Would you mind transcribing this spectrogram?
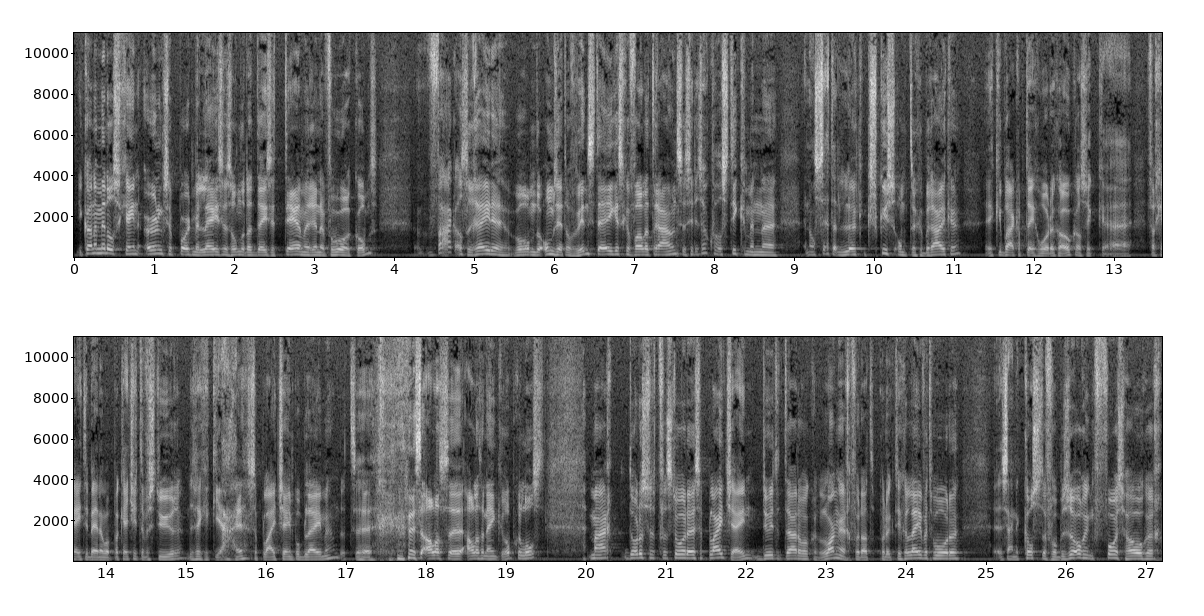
Je kan inmiddels geen earnings report meer lezen zonder dat deze term erin naar voren komt. Vaak als reden waarom de omzet of winst tegen is gevallen trouwens. Dus het is ook wel stiekem een, eh, een ontzettend leuk excuus om te gebruiken. Ik gebruik het tegenwoordig ook als ik uh, vergeten ben om een pakketje te versturen. Dan zeg ik ja, hè, supply chain problemen. Dat uh, is alles, alles in één keer opgelost. Maar door de verstoorde supply chain duurt het daardoor ook langer voordat producten geleverd worden. Zijn de kosten voor bezorging fors hoger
